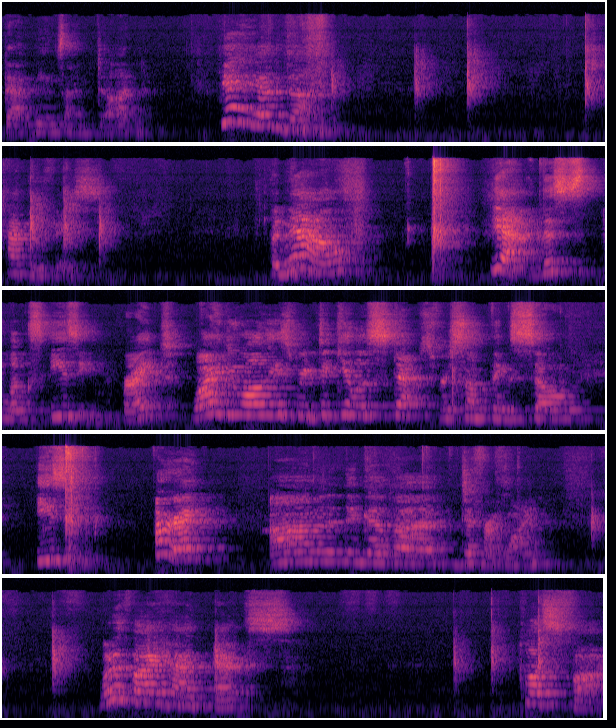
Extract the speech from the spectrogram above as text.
That means I'm done. Yay, I'm done. Happy face. But now, yeah, this looks easy, right? Why do all these ridiculous steps for something so easy? All right, I'm gonna think of a different one. What if I had x plus 5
